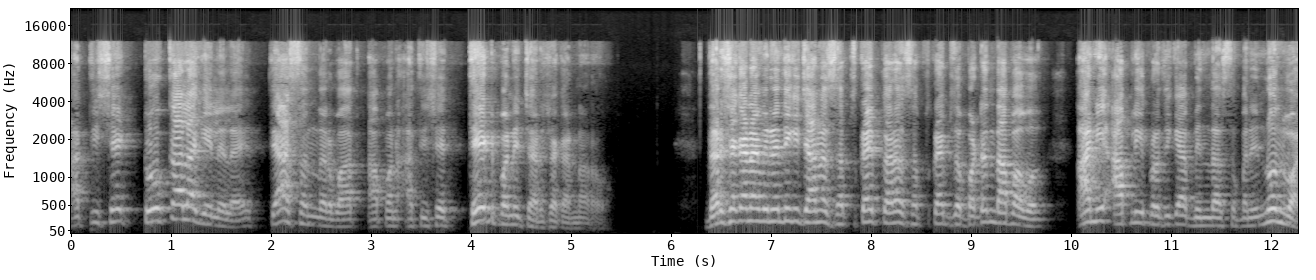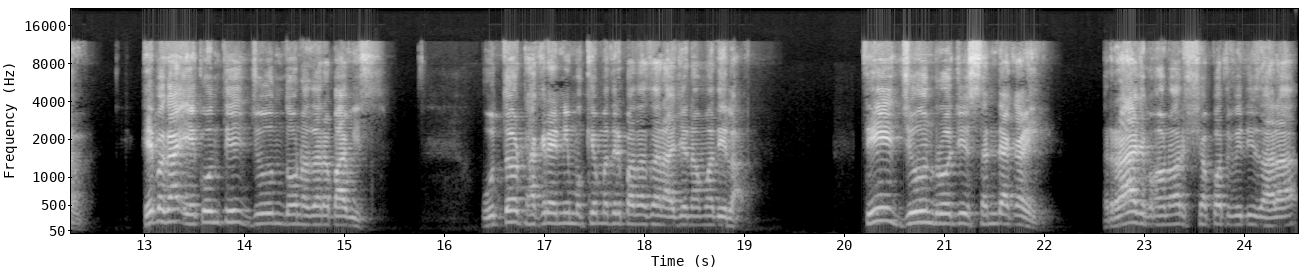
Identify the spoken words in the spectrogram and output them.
अतिशय टोकाला गेलेलं आहे. त्या संदर्भात आपण अतिशय थेटपणे चर्चा करणार आहोत. दर्शकांना विनंती की चॅनल सबस्क्राईब करा सबस्क्राईबचं बटन दाबावं आणि आपली प्रतिक्रिया बिंदास्तपणे नोंदवावी. हे बघा एकोणतीस जून दोन हजार बावीस. उद्धव ठाकरे यांनी मुख्यमंत्री पदाचा राजीनामा दिला. तीस जून रोजी संध्याकाळी राजभवनावर शपथविधी झाला.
